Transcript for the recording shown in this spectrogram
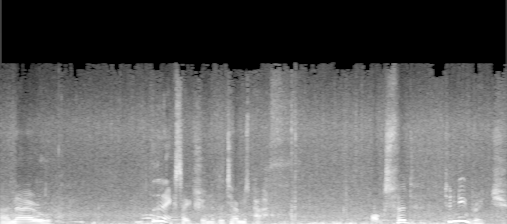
And now for the next section of the Thames Path Oxford to Newbridge.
